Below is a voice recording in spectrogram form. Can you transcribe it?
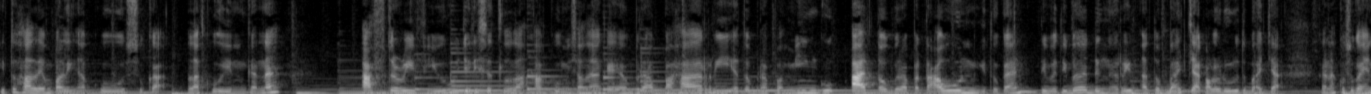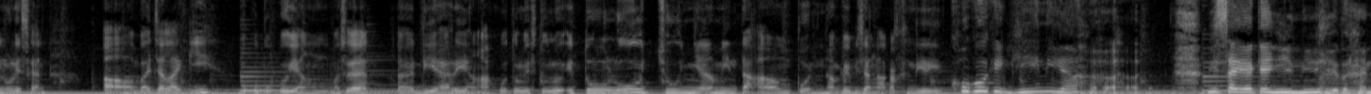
itu hal yang paling aku suka lakuin. Karena after review. Jadi setelah aku misalnya kayak berapa hari atau berapa minggu atau berapa tahun gitu kan tiba-tiba dengerin atau baca kalau dulu tuh baca karena aku sukanya nulis kan uh, baca lagi buku-buku yang maksudnya uh, di hari yang aku tulis dulu itu lucunya minta ampun sampai bisa ngakak sendiri. Kok gue kayak gini ya? Bisa ya kayak gini? Gitu kan.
